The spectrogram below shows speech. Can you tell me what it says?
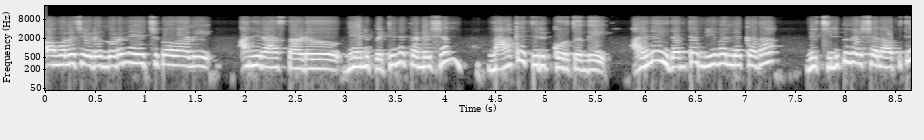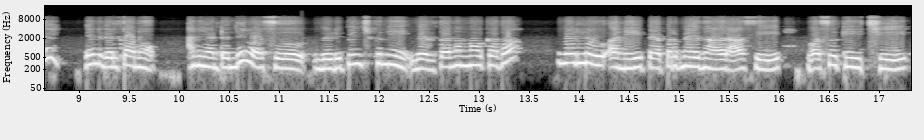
అమలు చేయడం కూడా నేర్చుకోవాలి అని రాస్తాడు. నేను పెట్టిన కండిషన్ నాకే తిరిగి కొడుతుంది. అయినా ఇదంతా మీ వల్లే కదా? మీ చిలిపి వేషాలు ఆపితే నేను వెళ్తాను అని అంటుంది వాసు. విడిపించుకుని వెళ్తానన్నావు కదా? వెళ్ళు అని పేపర్ మీద రాసి వసుకి ఇచ్చి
